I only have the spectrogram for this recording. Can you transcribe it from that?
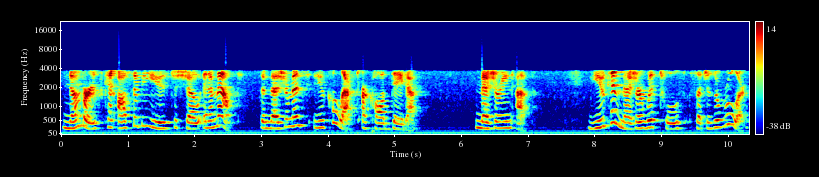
Numbers can also be used to show an amount. The measurements you collect are called data. Measuring up. You can measure with tools such as a ruler.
